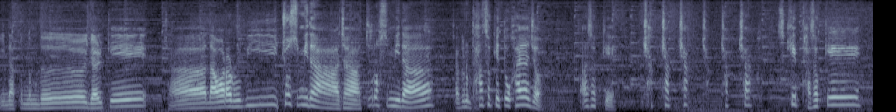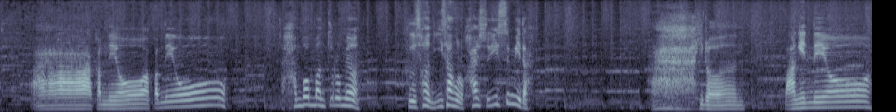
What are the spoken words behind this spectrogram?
이 나쁜 놈들 10개. 자, 나와라 루비. 좋습니다. 자, 뚫었습니다. 자, 그럼 다섯 개 또 가야죠. 다섯 개. 착착착 착착착. 스킵 다섯 개. 아, 아깝네요. 아깝네요. 자, 한 번만 뚫으면 그 선 이상으로 갈 수 있습니다. 아, 이런 망했네요.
